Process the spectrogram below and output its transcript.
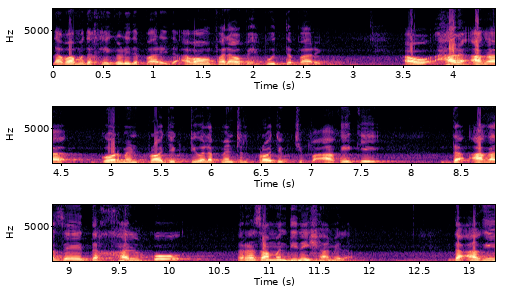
د عوامو د خېګړې د پاره د عوامو فلاح او بهبود د پاره او هر هغه ګورنمنت پروجیکټ ډیولپمنټل پروجیکټ چې په هغه کې د هغه ځای د خلکو رضامندي نه شامله د هغه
